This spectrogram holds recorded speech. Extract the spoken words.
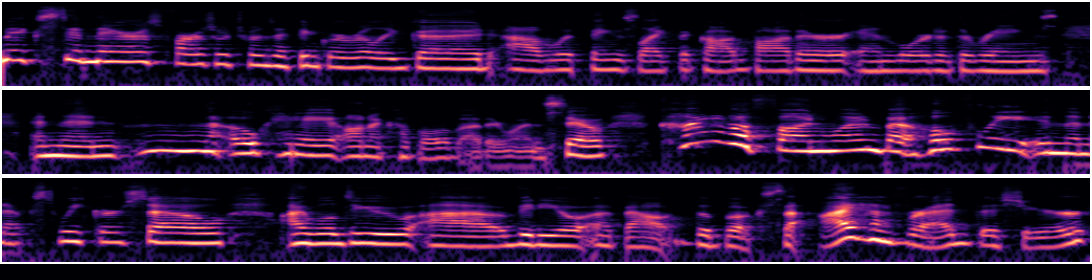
mixed in there as far as which ones I think were really good uh, with things like The Godfather and Lord of the Rings, and then mm, okay on a couple of other ones. So kind of a fun one, but hopefully in the next week or so, I will do a video about the books that I have read this year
